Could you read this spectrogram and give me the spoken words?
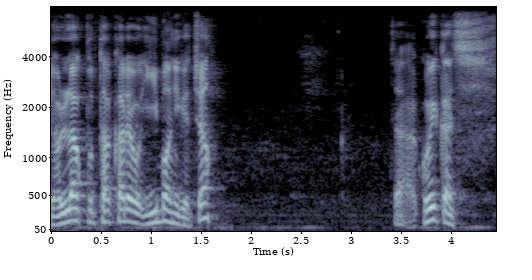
연락 부탁하려고 2번이겠죠? 자 거기까지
